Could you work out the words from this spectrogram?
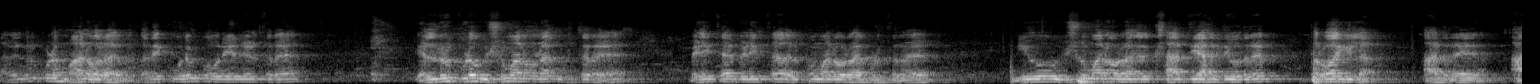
ನಾವೆಲ್ಲರೂ ಕೂಡ ಮಾನವರಾಗಬೇಕು. ಅದೇ ಕುವೆಂಪು ಅವ್ರು ಏನು ಹೇಳ್ತಾರೆ? ಎಲ್ಲರೂ ಕೂಡ ವಿಶ್ವಮಾನವನಾಗಿ ಹುಡ್ತಾರೆ ಬೆಳೀತಾ ಬೆಳೀತಾ ಅಲ್ಪ ಮಾನವರಾಗ್ಬಿಡ್ತಾರೆ ನೀವು ವಿಶ್ವ ಮಾನವರಾಗಕ್ಕೆ ಸಾಧ್ಯ ಆಗದೆ ಹೋದ್ರೆ ಪರವಾಗಿಲ್ಲ. ಆದರೆ ಆ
